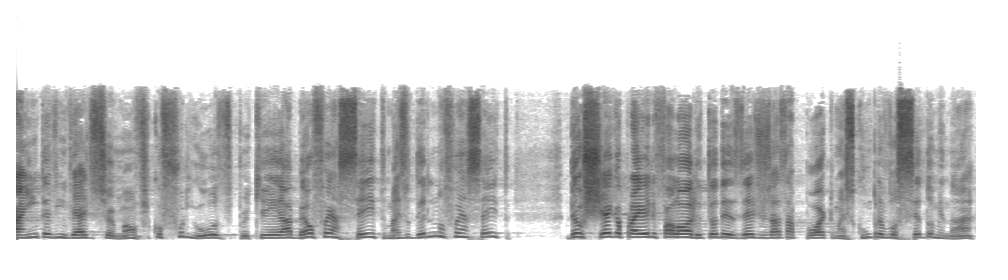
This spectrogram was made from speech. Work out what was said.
Caim teve inveja de seu irmão, ficou furioso, porque Abel foi aceito, mas o dele não foi aceito. Deus chega para ele e fala: Olha, o teu desejo já está porta, mas cumpra você dominar.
